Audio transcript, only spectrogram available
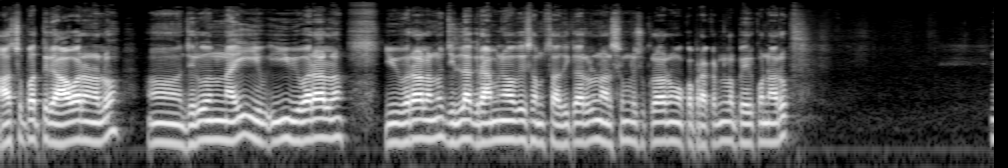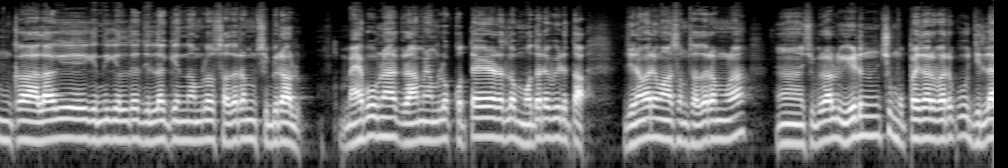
ఆసుపత్రి ఆవరణలో జరుగుతున్నాయి ఈ ఈ వివరాల ఈ వివరాలను జిల్లా గ్రామీణాభివృద్ధి సంస్థ అధికారులు నరసింహులు శుక్రవారం ఒక ప్రకటనలో పేర్కొన్నారు. ఇంకా అలాగే కిందికి వెళ్తే జిల్లా కేంద్రంలో సదరం శిబిరాలు. మహబూబ్నగర్ గ్రామీణంలో కొత్త ఏడాదిలో మొదటి విడత జనవరి మాసం సదరంగా శిబిరాలు ఏడు నుంచి ముప్పై ఆరు వరకు జిల్లా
